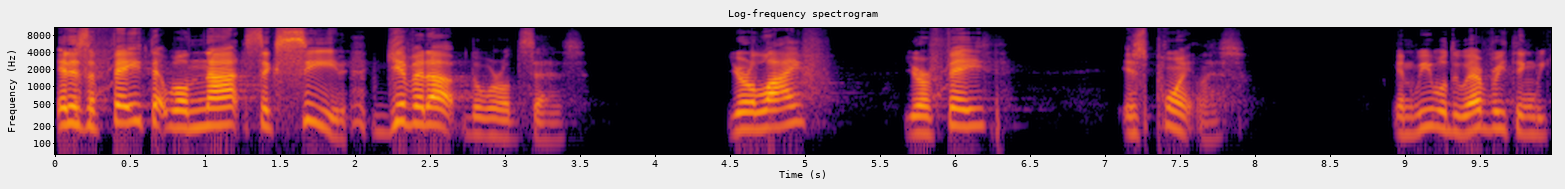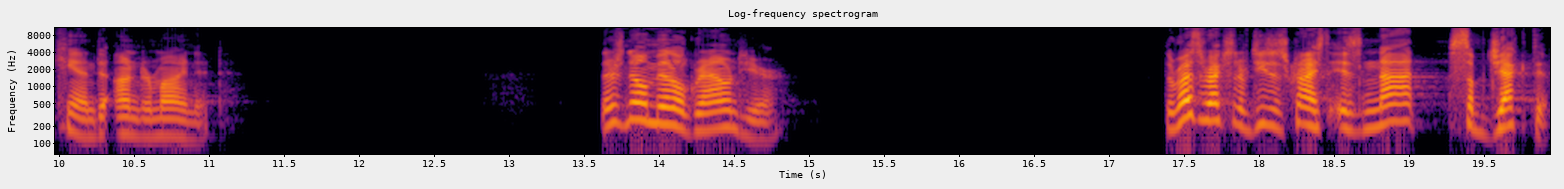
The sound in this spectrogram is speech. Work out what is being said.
It is a faith that will not succeed. Give it up, the world says. Your life, your faith is pointless. And we will do everything we can to undermine it. There's no middle ground here. The resurrection of Jesus Christ is not subjective.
